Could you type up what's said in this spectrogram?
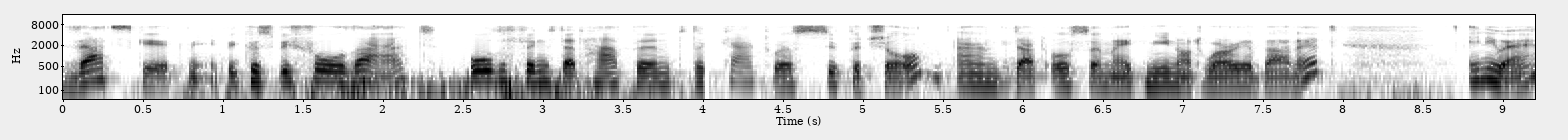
That scared me because before that, all the things that happened, the cat was super chill, and that also made me not worry about it. Anyway,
